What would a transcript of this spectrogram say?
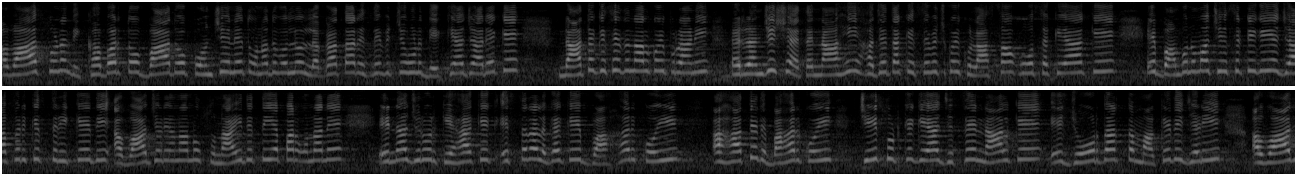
ਆਵਾਜ਼ ਸੁਣਨ ਦੀ ਖਬਰ ਤੋਂ ਬਾਅਦ ਉਹ ਪਹੁੰਚੇ ਨੇ ਤਾਂ ਉਹਨਾਂ ਦੇ ਵੱਲੋਂ ਲਗਾਤਾਰ ਇਸ ਦੇ ਵਿੱਚ ਹੁਣ ਦੇਖਿਆ ਜਾ ਰਿਹਾ ਕਿ ਨਾ ਤਾਂ ਕਿਸੇ ਦੇ ਨਾਲ ਕੋਈ ਪੁਰਾਣੀ ਰੰਜਿਸ਼ ਹੈ ਤੇ ਨਾ ਹੀ ਹਜੇ ਤੱਕ ਇਸ ਦੇ ਵਿੱਚ ਕੋਈ ਖੁਲਾਸਾ ਹੋ ਸਕਿਆ ਕਿ ਇਹ ਬੰਬਨੁਮਾ ਚੀਜ਼ ਸਿੱਟੀ ਗਈ ਹੈ ਜਾਂ ਫਿਰ ਕਿਸ ਤਰੀਕੇ ਦੀ ਆਵਾਜ਼ ਜਿਹੜੀ ਉਹਨਾਂ ਨੂੰ ਸੁਣਾਈ ਦਿੱਤੀ ਹੈ। ਪਰ ਉਹਨਾਂ ਨੇ ਇੰਨਾ ਜ਼ਰੂਰ ਕਿਹਾ ਕਿ ਇਸ ਤਰ੍ਹਾਂ ਲੱਗਾ ਕਿ ਬਾਹਰ ਕੋਈ ਅਹਾਤੇ ਦੇ ਬਾਹਰ ਕੋਈ ਚੀਜ਼ ਸੁੱਟ ਕੇ ਗਿਆ ਜਿਸ ਦੇ ਨਾਲ ਕਿ ਇਹ ਜ਼ੋਰਦਾਰ ਧਮਾਕੇ ਦੀ ਜਿਹੜੀ ਆਵਾਜ਼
